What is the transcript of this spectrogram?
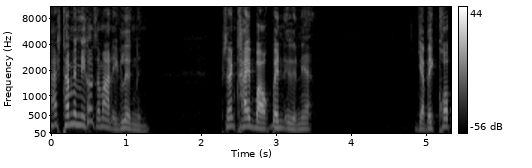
ฮัจญ์ถ้าไม่มีความสามารถอีกเรื่องหนึ่งเพราะฉะนั้นใครบอกเป็นอื่นเนี่ยอย่าไปคบ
